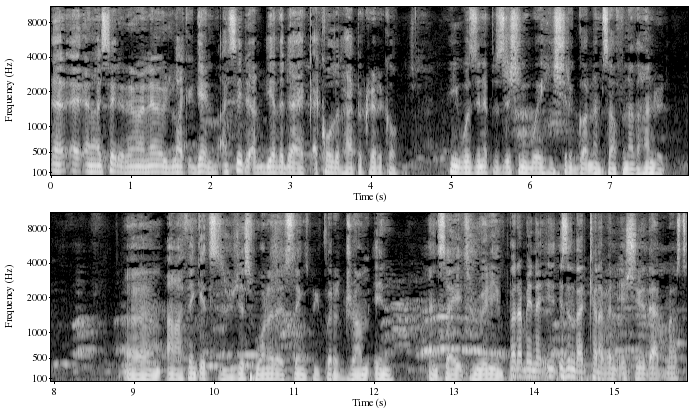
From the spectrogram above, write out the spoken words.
Uh, uh, and I said it, and I know, like again, I said it the other day. I called it hypercritical he was in a position where he should have gotten himself another hundred. Um, and I think it's just one of those things we put a drum in and say it's really important. But I mean, isn't that kind of an issue that most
